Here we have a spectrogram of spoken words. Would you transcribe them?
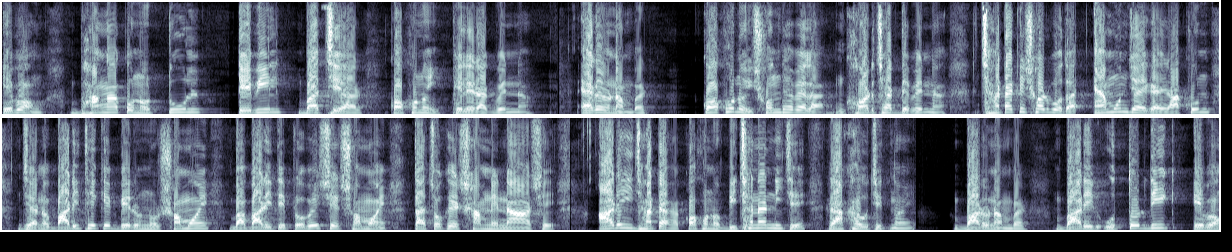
এবং ভাঙা কোনো টুল, টেবিল বা চেয়ার কখনোই ফেলে রাখবেন না। এগারো নম্বর, কখনোই সন্ধ্যাবেলা ঘর ঝাড় দেবেন না। ঝাঁটাকে সর্বদা এমন জায়গায় রাখুন যেন বাড়ি থেকে বেরোনোর সময় বা বাড়িতে প্রবেশের সময় তা চোখের সামনে না আসে। আর এই ঝাঁটা কখনো বিছানার নিচে রাখা উচিত নয়। বারো নাম্বার বাড়ির উত্তর দিক এবং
